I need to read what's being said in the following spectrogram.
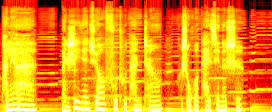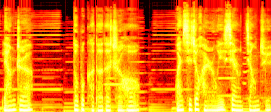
谈恋爱本是一件需要付出、坦诚和收获开心的事，两者都不可得的时候，关系就很容易陷入僵局。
